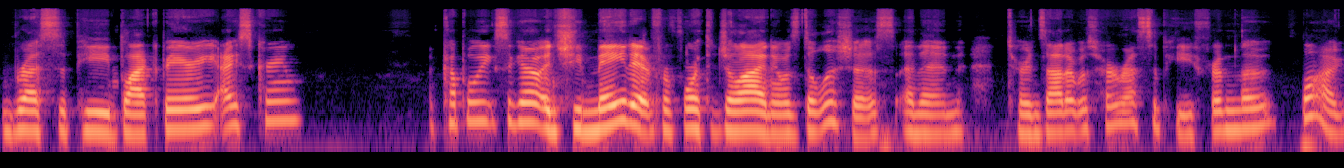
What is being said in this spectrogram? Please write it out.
recipe blackberry ice cream a couple weeks ago, and she made it for Fourth of July, and it was delicious. And then turns out it was her recipe from the blog.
